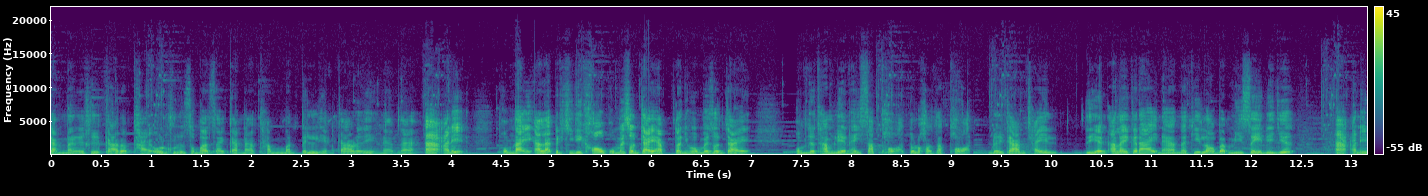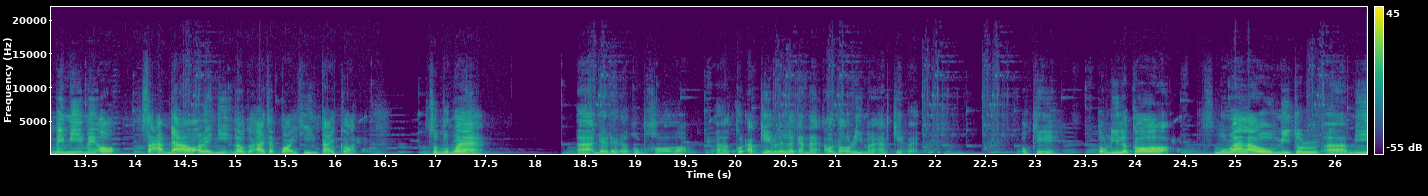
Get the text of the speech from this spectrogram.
กันนั่นก็คือการแบบถ่ายโอนคุณสมบัติใส่กันนะทำมันเป็นเหรียญเก้านั่นเองนะครับนะอะอันนี้ผมได้อีกอันแล้วเป็นคีติคอลผมไม่สนใจครับ ตอนนี้ผมไม่สนใจ ผมจะทำเหรียญให้ซัพพอร์ตตัวละครซัพพอร์ตโดยการใช้เหรียญอะไรก็ได้นะครับนะที่เราแบบมีเศษเยอะๆอะอันนี้ไม่มีไม่ออก 3 ดาวอะไรงี้ เราก็อาจจะปล่อยทิ้งไปก่อน สมมุติว่าอ่าเดี๋ยวเดี๋ยวผมขออ่อกดอัปเกรดเลยแล้วกันนะเอาดอรี่มาอัปเกรดไปโอเค ตรงนี้แล้วก็สมมุติว่าเรามีตัวมี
